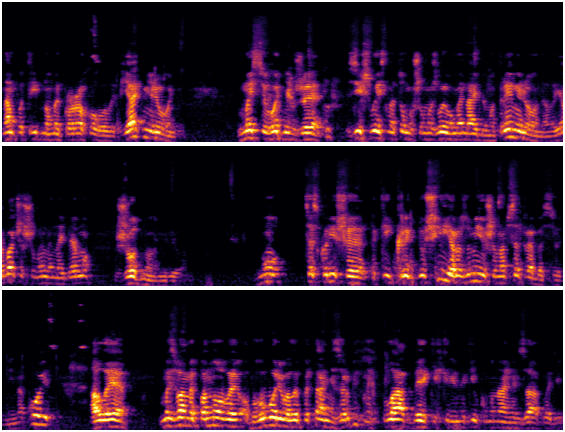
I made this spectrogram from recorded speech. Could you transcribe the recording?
Нам потрібно, ми прораховували 5 мільйонів. Ми сьогодні вже зійшлись на тому, що можливо ми знайдемо 3 мільйони, але я бачу, що ми не знайдемо жодного мільйона. Ну, це скоріше такий крик душі. Я розумію, що на все треба сьогодні і на ковід. Але ми з вами, панове, обговорювали питання заробітних плат деяких керівників комунальних закладів.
